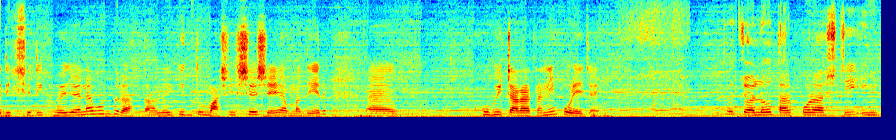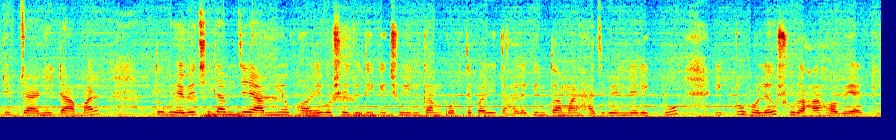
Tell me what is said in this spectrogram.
এদিক সেদিক হয়ে যায় না বন্ধুরা, তাহলে কিন্তু মাসের শেষে আমাদের খুবই টানাটানি পড়ে যায়। তো চলো তারপর আসছি, ইউটিউব জার্নিটা আমার। তো ভেবেছিলাম যে আমিও ঘরে বসে যদি কিছু ইনকাম করতে পারি, তাহলে কিন্তু আমার হাজব্যান্ডের একটু একটু হলেও সুরাহা হবে আর কি।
